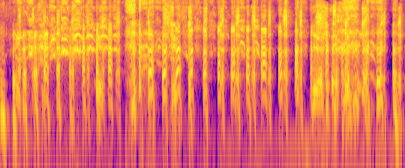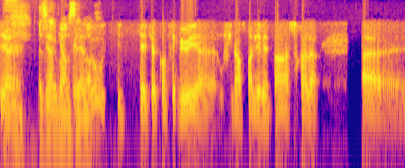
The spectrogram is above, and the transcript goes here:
il y a- il y a- il y a C'est bon, Pierre c'est bon. Péladeau aussi, qui a, qui a contribué euh, au financement de l'événement à ce. Euh,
